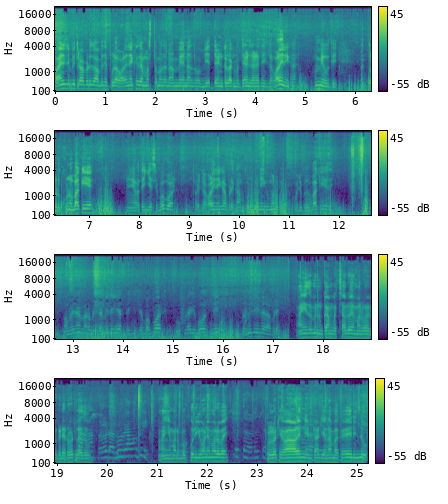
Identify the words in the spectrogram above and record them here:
ફાઇનલી મિત્રો આપણે તો આ બધા પૂળા વાળી નાખ્યા છે. મસ્ત મજાના અમે એના તો બે ત્રણ કલાકમાં ત્રણ જણા થઈ એટલે વાળી નાખ્યા. અમે ઉતી. થોડું ખૂણો બાકી છે. ને એવા થઈ ગયા છે બપોર. તો એટલે વાળી નાખ્યા આપણે કામ પૂરું બની ગયું મારું ઓલી બધું બાકી છે. અમે ને મારો ભાઈ જમી લઈએ. યાર થઈ ગઈ છે બપોર. ભૂખ લાગી બહુ જ થઈ જમી લઈએ પહેલા આપણે. અહીંયા તો મને કામ ચાલુ હોય મારો ભાઈ ઘડે રોટલા તો. અહીંયા મારા બપોરી જોવાને મારો ભાઈ. વાળીને એમ ટાંટિયા લાંબા કરી જુઓ.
